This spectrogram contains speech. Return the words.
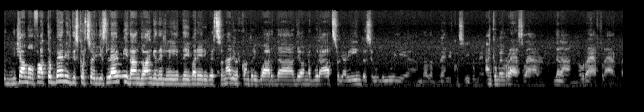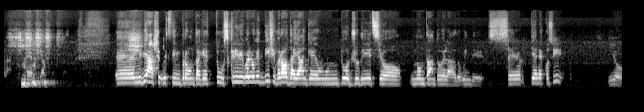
diciamo, fatto bene il discorso degli slammy, dando anche delle- dei pareri personali per quanto riguarda Deonna Purazzo che ha vinto e secondo lui è andata bene così, come, anche come un wrestler dell'anno, un wrestler dell'anno. Eh, mi piace questa impronta che tu scrivi quello che dici, però dai anche un tuo giudizio non tanto velato. Quindi, se tiene così, io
